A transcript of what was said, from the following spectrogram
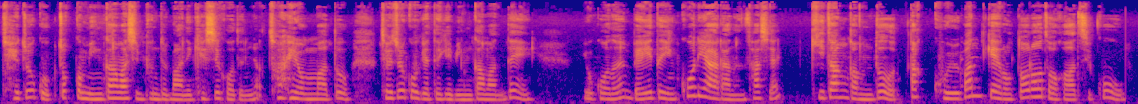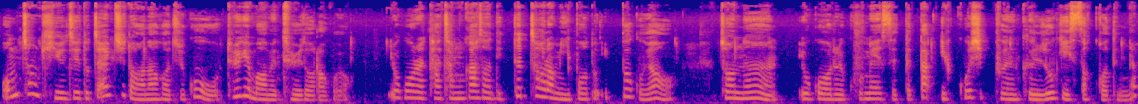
제조국 조금 민감하신 분들 많이 계시거든요. 저희 엄마도 제조국에 되게 민감한데 요거는 메이드 인 코리아라는 사실 기장감도 딱 골반께로 떨어져가지고 엄청 길지도 짧지도 않아가지고 되게 마음에 들더라고요. 요거를 다 잠가서 니트처럼 입어도 이쁘고요. 저는 요거를 구매했을 때 딱 입고 싶은 그 룩이 있었거든요.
